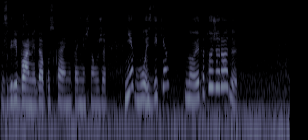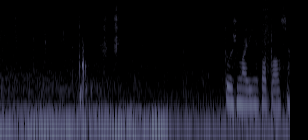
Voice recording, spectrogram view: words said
с грибами, да, пускай они, конечно, уже не гвоздики, но это тоже радует. Тоже Марине попался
